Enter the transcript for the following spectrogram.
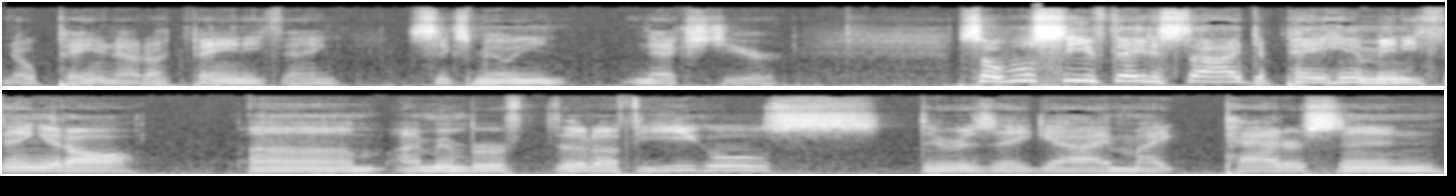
No pay, not pay anything. Six million next year. So we'll see if they decide to pay him anything at all. Um, I remember Philadelphia Eagles. There is a guy, Mike Patterson.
